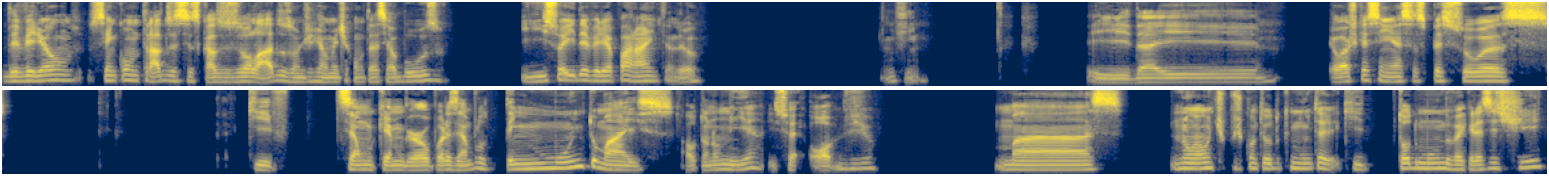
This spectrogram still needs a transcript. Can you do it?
deveriam ser encontrados esses casos isolados onde realmente acontece abuso. E isso aí deveria parar, entendeu? Enfim. E daí. Eu acho que assim, essas pessoas que são cam girl, por exemplo, têm muito mais autonomia, isso é óbvio. Mas não é um tipo de conteúdo que muita que todo mundo vai querer assistir.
